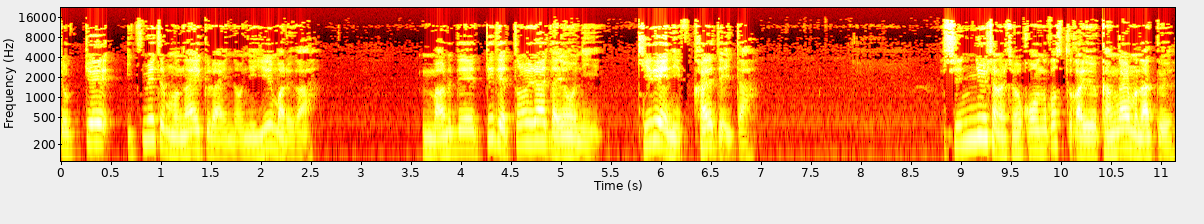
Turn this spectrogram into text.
直径1メートルもないくらいの二重丸が、まるで手で整えられたように綺麗に描かれていた。侵入者の証拠を残すとかいう考えもなく、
